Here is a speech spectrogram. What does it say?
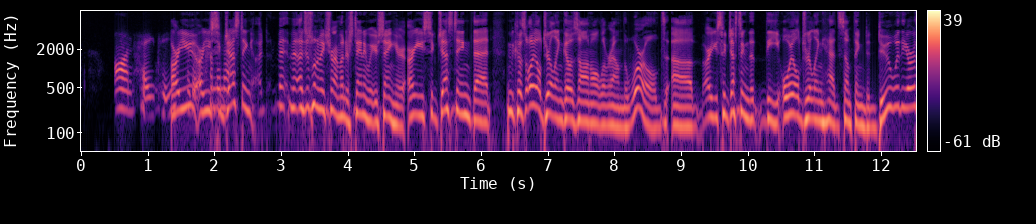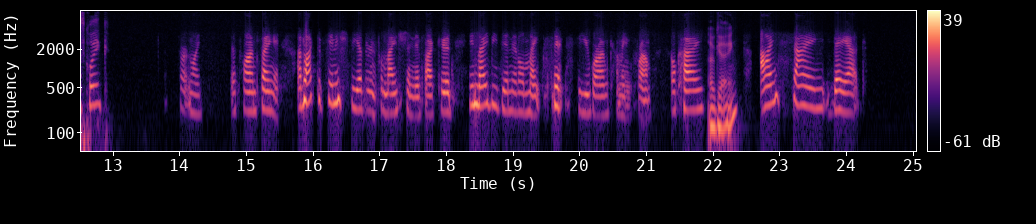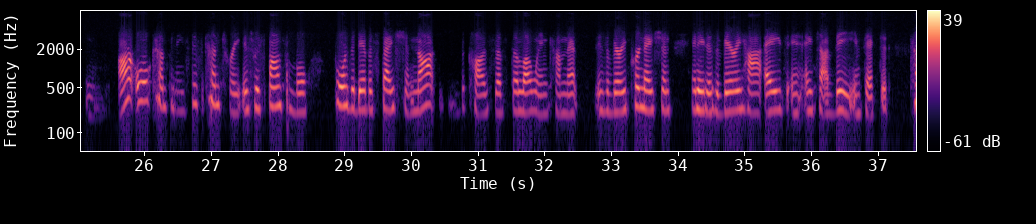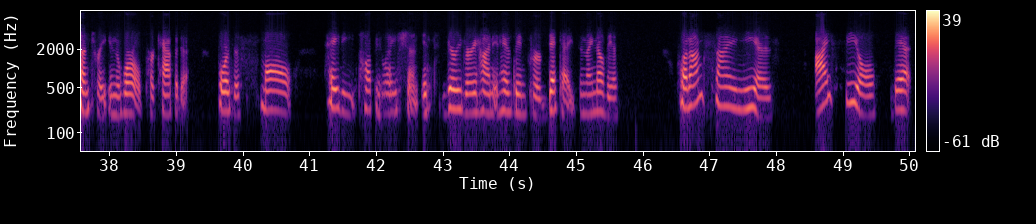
on Haiti. Are you are you suggesting? Up. I just want to make sure I'm understanding what you're saying here. Are you suggesting that because oil drilling goes on all around the world, uh, are you suggesting that the oil drilling had something to do with the earthquake? Certainly, that's why I'm saying it. I'd like to finish the other information if I could, and maybe then it'll make sense to you where I'm coming from. Okay. Okay. I'm saying that our oil companies, this country, is responsible for the devastation, not because of the low income. That is a very poor nation, and it is a very high AIDS and HIV infected country in the world per capita. For the small Haiti population, it's very, very high, and it has been for decades, and they know this. What I'm saying is, I feel that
